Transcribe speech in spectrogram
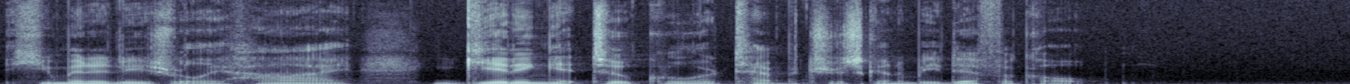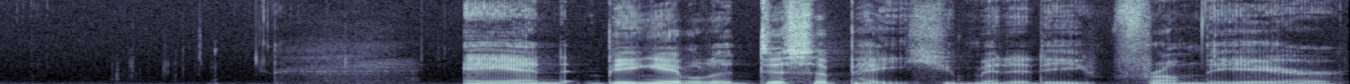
humidity is really high, getting it to a cooler temperature is going to be difficult and being able to dissipate humidity from the air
